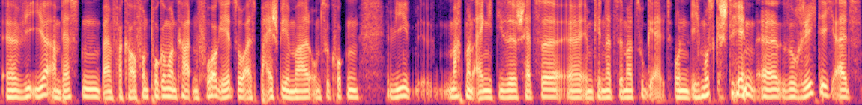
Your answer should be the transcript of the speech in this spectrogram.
äh, wie ihr am besten beim Verkauf von Pokémon-Karten vorgeht. So als Beispiel mal, um zu gucken, wie macht man eigentlich diese Schätze äh, im Kinderzimmer zu Geld. Und ich muss gestehen, äh, so richtig als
